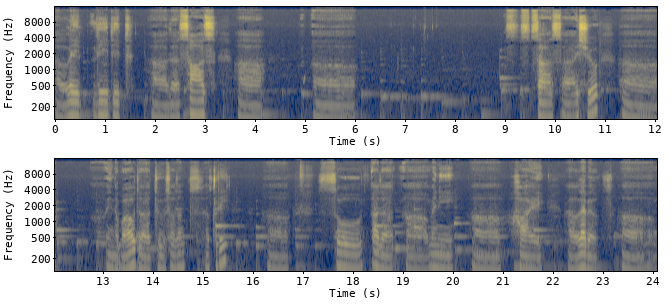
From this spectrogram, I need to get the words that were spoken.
lead, lead it the SARS uh, SARS uh, issue uh, in the about uh, 2003. so other many high level um,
